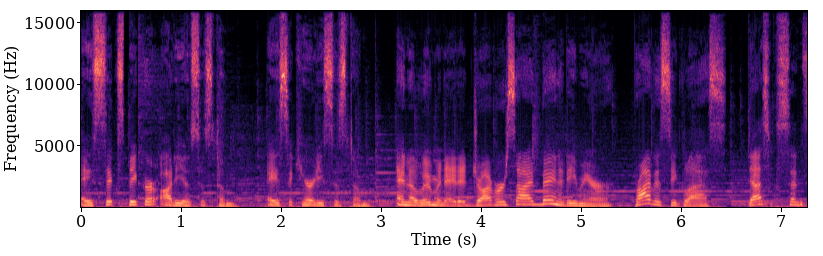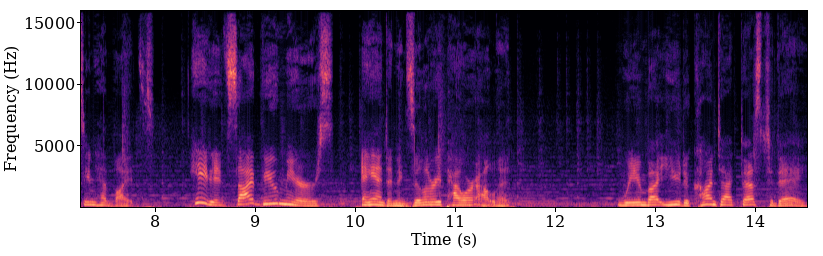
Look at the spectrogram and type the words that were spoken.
a six speaker audio system, a security system, an illuminated driver's side vanity mirror, privacy glass, dusk sensing headlights, heated side view mirrors, and an auxiliary power outlet. We invite you to contact us today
